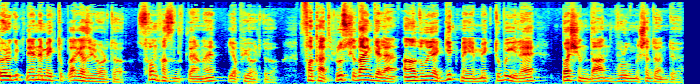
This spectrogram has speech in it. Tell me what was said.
Örgütlerine mektuplar yazıyordu, son hazırlıklarını yapıyordu. Fakat Rusya'dan gelen Anadolu'ya gitmeyin mektubu ile başından vurulmuşa döndü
